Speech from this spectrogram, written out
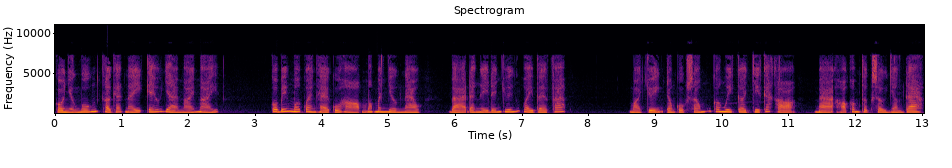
Cô những muốn thời khắc này kéo dài mãi mãi. Cô biết mối quan hệ của họ mong manh nhường nào và đã nghĩ đến chuyến quay về Pháp. Mọi chuyện trong cuộc sống có nguy cơ chia cắt họ mà họ không thực sự nhận ra.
